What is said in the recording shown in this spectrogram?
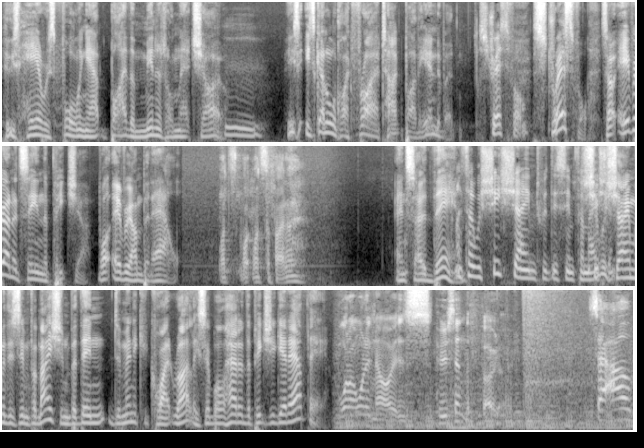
whose hair is falling out by the minute on that show. Hmm. He's, he's going to look like Friar Tuck by the end of it. Stressful. Stressful. So everyone had seen the picture. Well, everyone but Al. What's what, what's the photo? And so then And so, was she shamed with this information? she was shamed with this information, but then Domenica quite rightly said, Well, how did the picture get out there? What I want to know is who sent the photo? So I'll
